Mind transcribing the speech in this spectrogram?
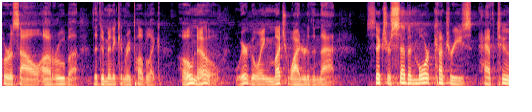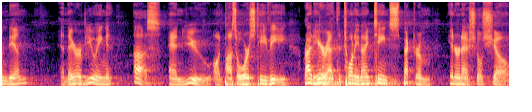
Curacao, Aruba, the Dominican Republic. Oh no, we're going much wider than that. Six or seven more countries have tuned in and they are viewing us and you on Paso Horse TV right here at the 2019 Spectrum International Show.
